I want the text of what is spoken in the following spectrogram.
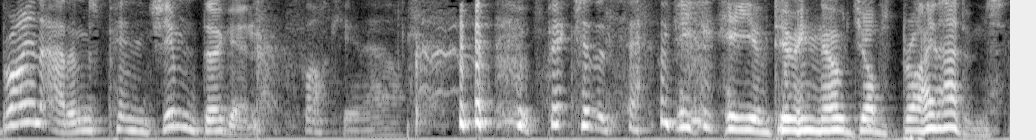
Brian Adams pinned Jim Duggan. Fucking hell. Picture the ten. he of doing no jobs, Brian Adams.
